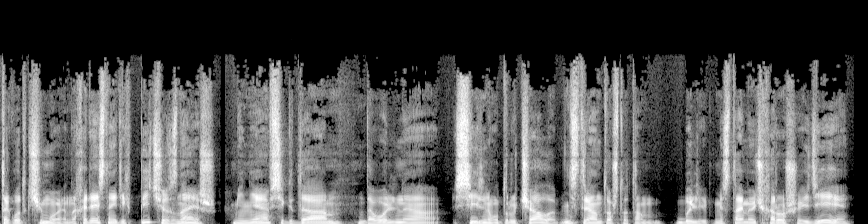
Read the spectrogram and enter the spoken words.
Так вот, к чему я? Находясь на этих питчах, знаешь, меня всегда довольно сильно утручало, несмотря на то, что там были местами очень хорошие идеи,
